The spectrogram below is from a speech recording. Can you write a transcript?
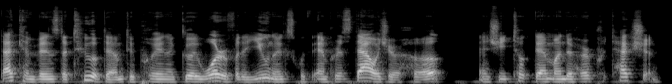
That convinced the two of them to put in a good word for the eunuchs with Empress Dowager He, and she took them under her protection.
